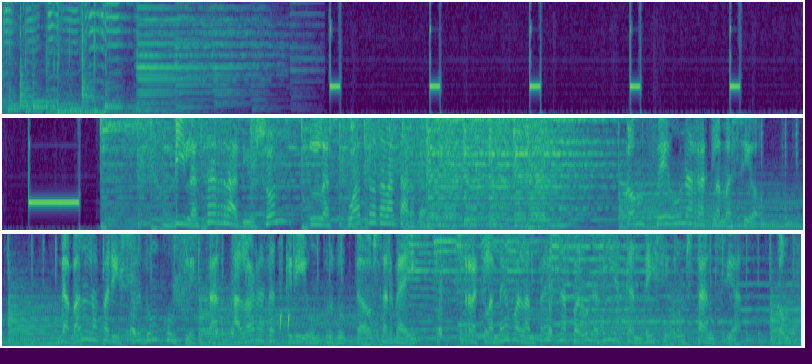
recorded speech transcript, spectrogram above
Vilassar Ràdio són les 4 de la tarda. Com fer una reclamació? Davant l'aparició d'un conflicte a l'hora d'adquirir un producte o servei, reclameu a l'empresa per una via que en deixi constància, com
